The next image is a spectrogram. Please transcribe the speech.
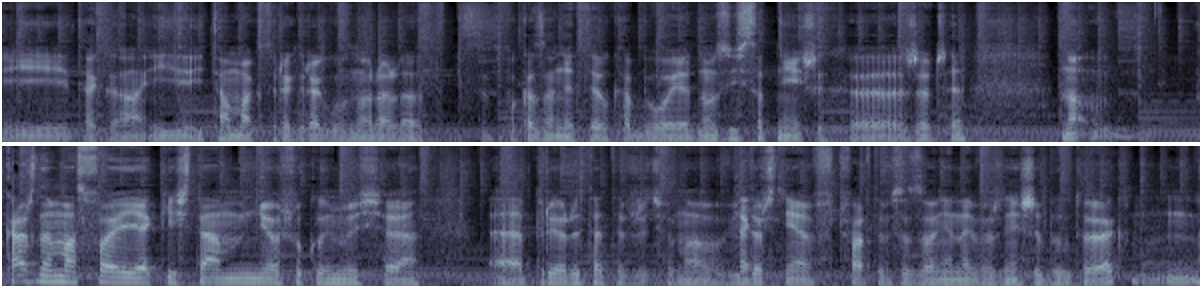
i tego, i, i Toma, który gra główną rolę, pokazanie tyłka było jedną z istotniejszych e, rzeczy. No, każdy ma swoje jakieś tam, nie oszukujmy się, E, priorytety w życiu. No, tak. Widocznie w czwartym sezonie najważniejszy był tyłek. Mm,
